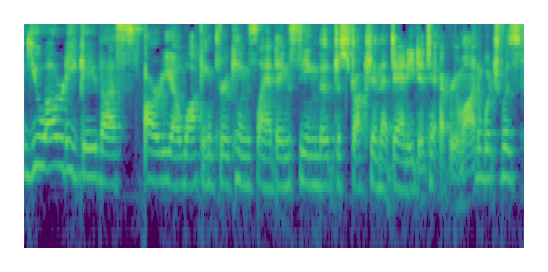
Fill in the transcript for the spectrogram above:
you already gave us Arya walking through King's Landing, seeing the destruction that Dany did to everyone, which was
